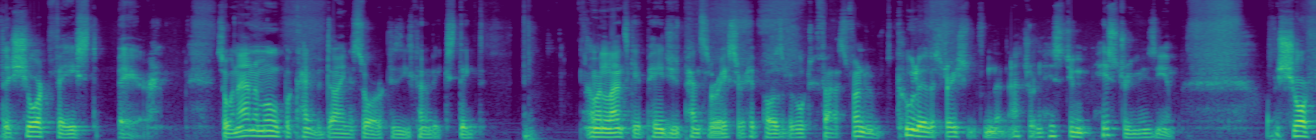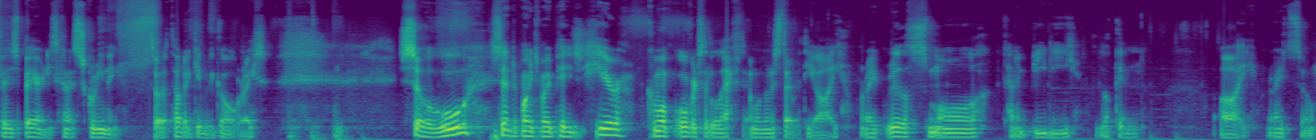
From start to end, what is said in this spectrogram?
the short-faced bear. So an animal, but kind of a dinosaur because he's kind of extinct. I'm on a landscape page, use pencil eraser, hit pause if I go too fast. Found a cool illustration from the Natural History, History Museum of a short-faced bear and he's kind of screaming. So I thought I'd give it a go, right? So, center point of my page here, come up over to the left and we're going to start with the eye, right? Real small, kind of beady looking eye, right? So,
